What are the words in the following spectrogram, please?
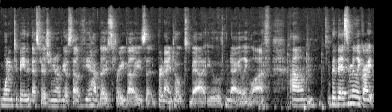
wanting to be the best version of yourself, if you have those three values that Brene talks about, you're nailing life. Um, but there's some really great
